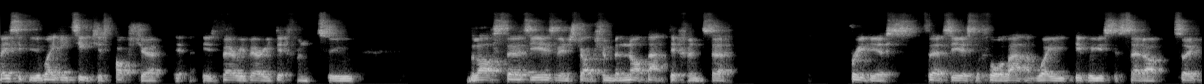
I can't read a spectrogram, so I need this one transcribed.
basically, the way he teaches posture is very, very different to the last 30 years of instruction, but not that different to previous 30 years before that of way people used to set up. So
